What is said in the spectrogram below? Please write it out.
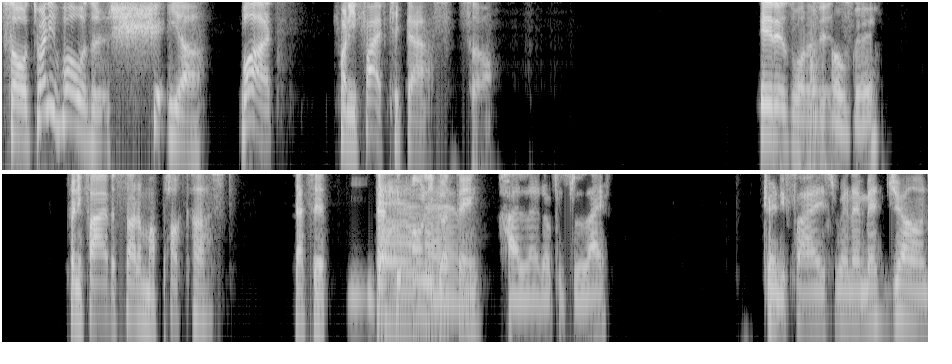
So 24 was a shit year, but 25 kicked ass. So it is what it is. Okay. 25, I started my podcast. That's it. That's the only good thing. Highlight of his life. 25 is when I met John.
